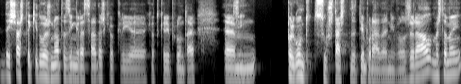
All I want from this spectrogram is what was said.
Deixaste aqui duas notas engraçadas que eu, queria, que eu te queria perguntar. Um, Pergunto-te se gostaste da temporada a nível geral, mas também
